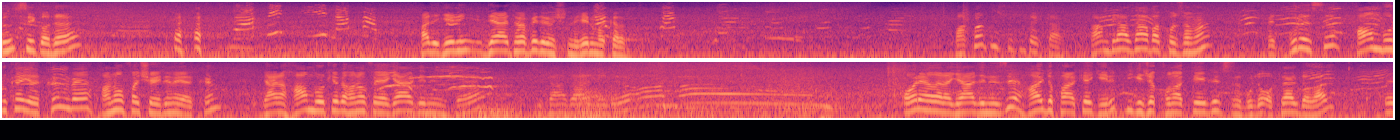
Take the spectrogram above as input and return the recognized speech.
Lustig oder? Hadi gelin diğer tarafa gidelim şimdi. Gelin bakalım. Bakmak mı istiyorsun tekrar? Tamam biraz daha bak o zaman. Evet, burası Hamburg'a yakın ve Hannover şehrine yakın. Yani Hamburg'a ve Hannover'e geldiğinizde bir tane daha geliyor. Oh, no! Oralara geldiğinizde Haydi Park'a gelip bir gece konaklayabilirsiniz. Burada otel de var. Ve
